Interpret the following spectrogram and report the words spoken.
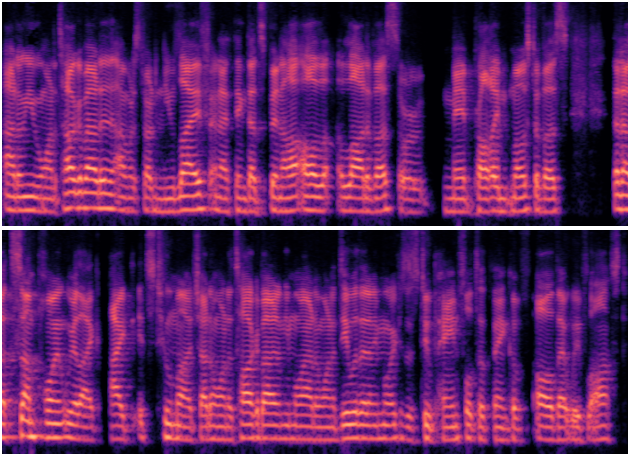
I don't even want to talk about it. I want to start a new life. And I think that's been all, a lot of us, or may, probably most of us, that at some point we're like, I it's too much. I don't want to talk about it anymore. I don't want to deal with it anymore because it's too painful to think of all that we've lost.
